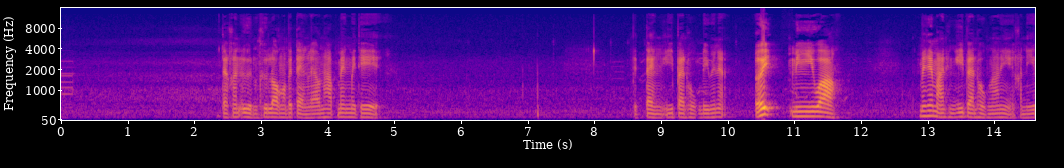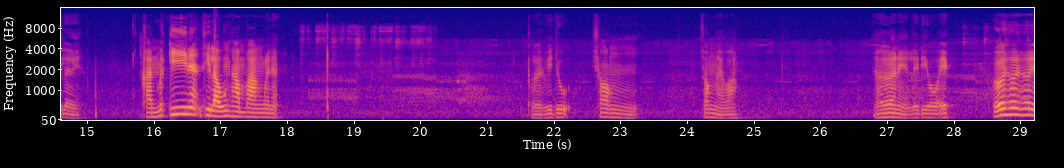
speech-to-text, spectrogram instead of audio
แต่คันอื่นคือลองเอาไปแต่งแล้วนะครับ แม่งไม่เท่ไปแต่ง e แปดหกดีไหมเนี่ย เอ้ย มีว่ะ ไม่ใช่หมายถึง e แปดหกนะนี่ คันนี้เลย คันเมื่อกี้เนี่ยที่เราเพิ่งทำพังไปเนี่ย ปิดวิทยุช่อง ช่องไหนวะ เออเนี่ย Radio X เฮ้ยเฮ้ยเฮ้ย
